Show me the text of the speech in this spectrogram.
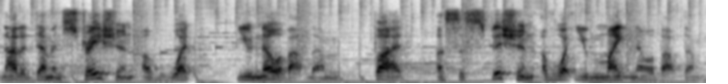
not a demonstration of what you know about them, but a suspicion of what you might know about them.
